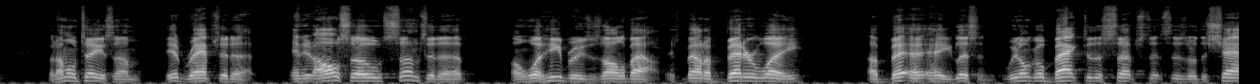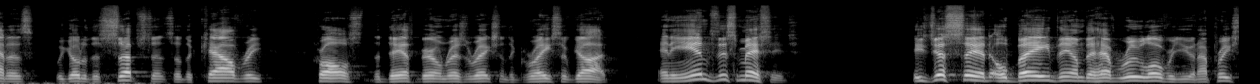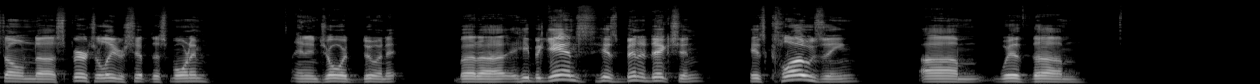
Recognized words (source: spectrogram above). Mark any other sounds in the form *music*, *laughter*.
but I'm going to tell you something. It wraps it up. And it also sums it up on what Hebrews is all about. It's about a better way. A be- uh, hey, listen, we don't go back to the substances or the shadows. We go to the substance of the Calvary cross, the death, burial, and resurrection, the grace of God. And he ends this message He's just said, Obey them that have rule over you. And I preached on uh, spiritual leadership this morning and enjoyed doing it. But uh, he begins his benediction, his closing, um, with um,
